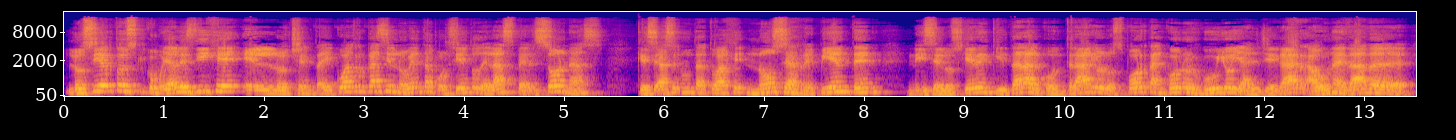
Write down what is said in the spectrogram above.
Lo cierto es que, como ya les dije, el 84, casi el 90% de las personas que se hacen un tatuaje no se arrepienten ni se los quieren quitar, al contrario, los portan con orgullo y al llegar a una edad eh,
